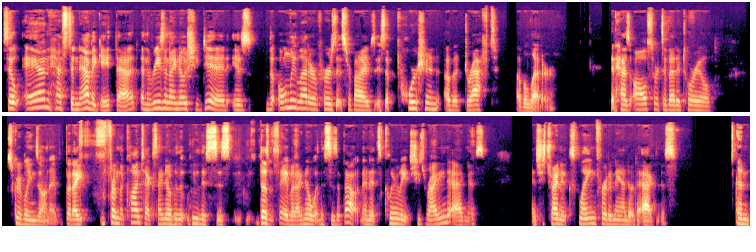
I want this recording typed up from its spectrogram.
So Anne has to navigate that. And the reason I know she did is the only letter of hers that survives is a portion of a draft of a letter that has all sorts of editorial scribblings on it. But I, from the context, I know who, who this is. Doesn't say, but I know what this is about, and it's clearly she's writing to Agnes, and she's trying to explain Ferdinando to Agnes, and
